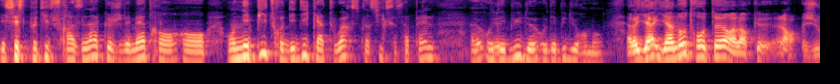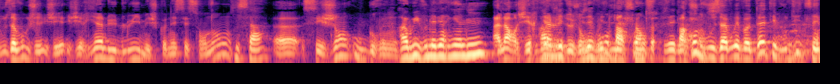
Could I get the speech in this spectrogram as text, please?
Et c'est cette petite phrase-là que je vais mettre en, en- en épître dédicatoire, c'est ainsi que ça s'appelle, euh, au, début de, au début du roman. Alors, il y, y a un autre auteur, alors que, alors, je vous avoue que j'ai- rien lu de lui, mais je connaissais son nom. Qui ça? Euh, c'est Jean Hougron. Ah oui, vous n'avez rien lu? Alors, j'ai rien Ah, lu de Jean Hougron. Par chance, contre, vous par contre, vous avouez votre dette et vous dites c'est.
